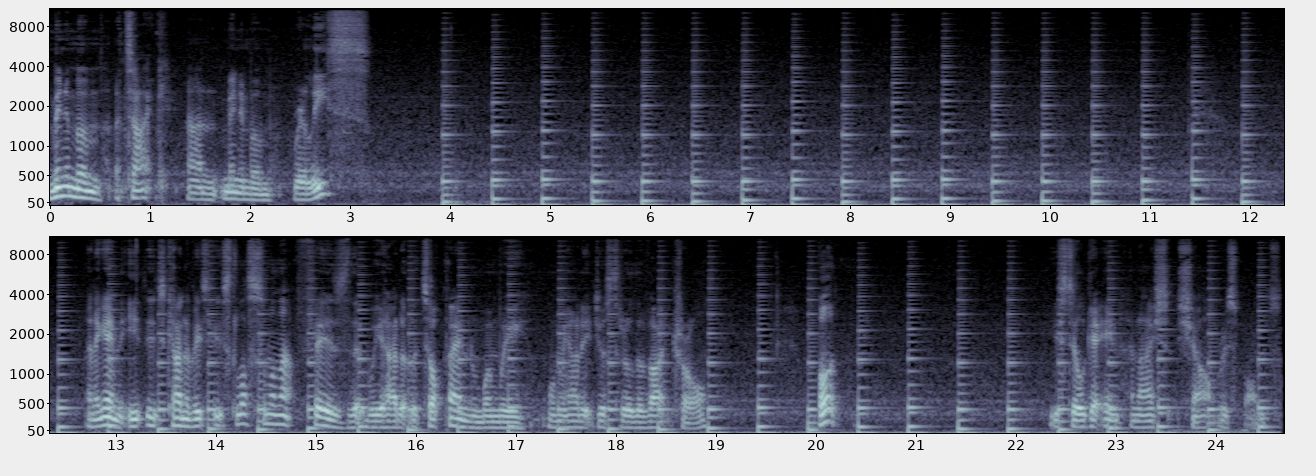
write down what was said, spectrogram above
minimum attack and minimum release. and again it, it's kind of it's, it's lost some of that fizz that we had at the top end when we when we had it just through the Vactrol but you're still getting a nice sharp response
